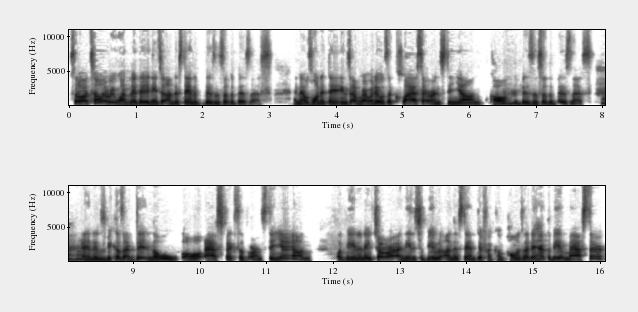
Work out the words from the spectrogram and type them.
So I tell everyone that they need to understand the business of the business. And that was one of the things I remember there was a class at Ernst and Young called mm-hmm. The Business of the Business. Mm-hmm. And it was because I didn't know all aspects of Ernst and Young. But being in HR, I needed to be able to understand different components. I didn't have to be a master,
